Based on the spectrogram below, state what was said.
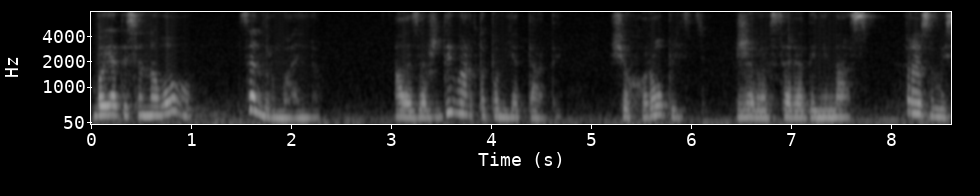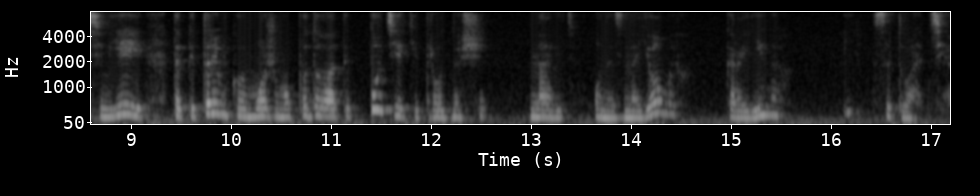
Боятися нового це нормально. Але завжди варто пам'ятати, що хоробрість живе всередині нас. Разом із сім'єю та підтримкою можемо подолати будь-які труднощі, навіть у незнайомих країнах і ситуаціях.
